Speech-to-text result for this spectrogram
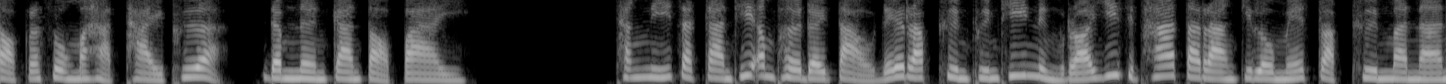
ต่อกระทรวงมหาดไทยเพื่อดำเนินการต่อไป ทั้งนี้จากการที่อำเภอดอยเต่าได้รับคืนพื้นที่ 125 ตารางกิโลเมตรกลับคืนมานั้น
